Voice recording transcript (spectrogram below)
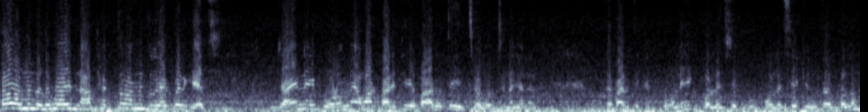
তাও আমার দাদা ভাই না থাকতেও আমি দু একবার গেছি। যাই না, এই গরমে আমার বাড়ি থেকে বার হতে ইচ্ছা করছে না, জানেন? তা বাড়ি থেকে অনেক বলেছে, খুব বলেছে, কিন্তু বললাম,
